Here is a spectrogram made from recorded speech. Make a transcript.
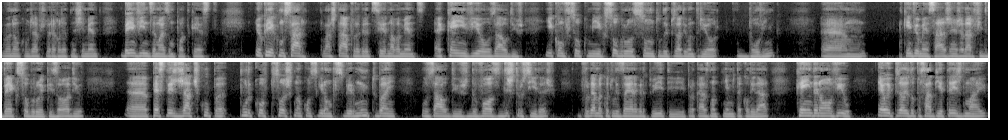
Mas não, como já perceberam, a Rogério Nascimento. Bem-vindos a mais um podcast. Eu queria começar, lá está, por agradecer novamente a quem enviou os áudios e conversou comigo sobre o assunto do episódio anterior, o bullying. Um, quem enviou mensagens a dar feedback sobre o episódio. Uh, peço desde já desculpa porque houve pessoas que não conseguiram perceber muito bem os áudios de vozes distorcidas. O programa que eu utilizei era gratuito e por acaso não tinha muita qualidade. Quem ainda não ouviu é o episódio do passado dia 3 de maio.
